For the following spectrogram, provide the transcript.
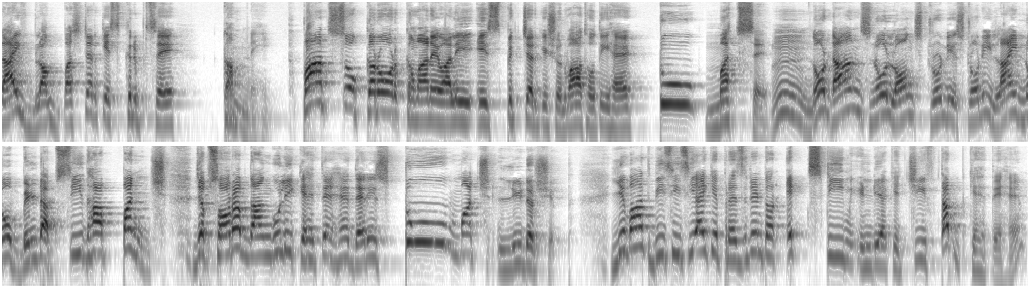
लाइफ ब्लॉकबस्टर के स्क्रिप्ट से कम नहीं। 500 करोड़ कमाने वाली इस पिक्चर की शुरुआत होती है टू मच से। No dance no long story story line no buildup सीधा पंच जब सौरभ गांगुली कहते हैं there is too much leadership यह बात बीसीसीआई के प्रेसिडेंट और एक्स टीम इंडिया के चीफ तब कहते हैं,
